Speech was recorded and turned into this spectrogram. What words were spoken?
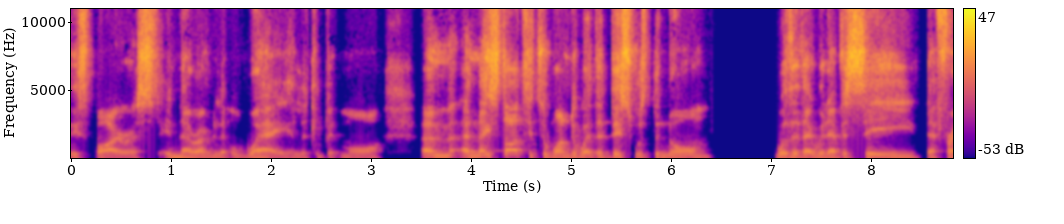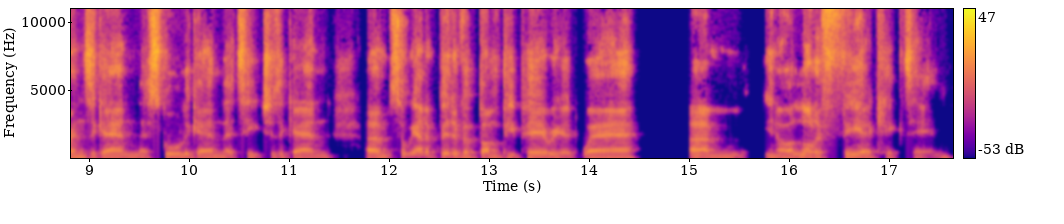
this virus in their own little way a little bit more um, and they started to wonder whether this was the norm whether they would ever see their friends again, their school again, their teachers again. Um, so we had a bit of a bumpy period where, um, you know, a lot of fear kicked in.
